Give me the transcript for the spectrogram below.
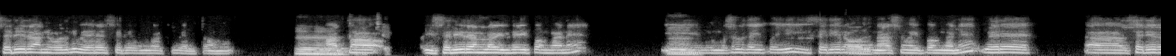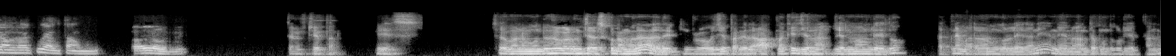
శరీరాన్ని వదిలి వేరే శరీరంలోకి వెళ్తాము. ఆత్మ. ఈ శరీరంలో ఇదైపోగానే ఈ మ్మ్. ముసలిది అయిపోయి ఈ శరీరం. నాశనం అయిపోగానే వేరే ఆ, శరీరంలోకి వెళ్తాము చెప్పారు ఎస్ సో మనం మనం తెలుసుకున్నాం కదా అదే రోజు చెప్పారు కదా ఆత్మకి జన జన్మం లేదు అట్నే మరణం కూడా లేదని నేను అంత ముందు కూడా చెప్పాను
